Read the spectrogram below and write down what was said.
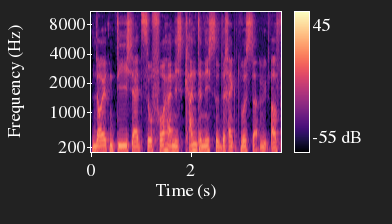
Leuten, die ich jetzt so vorher nicht kannte, nicht so direkt wusste, auf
